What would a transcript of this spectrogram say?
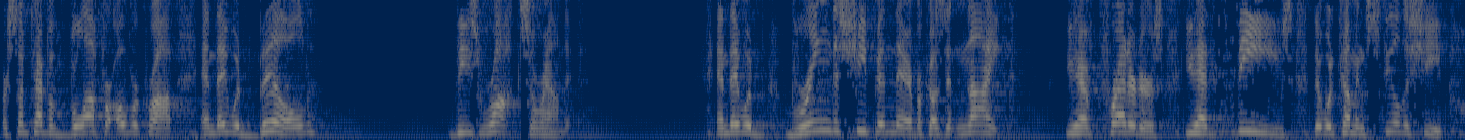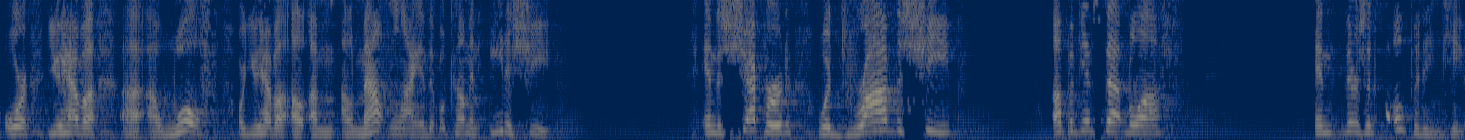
or some type of bluff or overcrop, and they would build these rocks around it. And they would bring the sheep in there because at night you have predators, you had thieves that would come and steal the sheep, or you have a, a, a wolf, or you have a, a, a mountain lion that would come and eat a sheep and the shepherd would drive the sheep up against that bluff, and there's an opening here.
